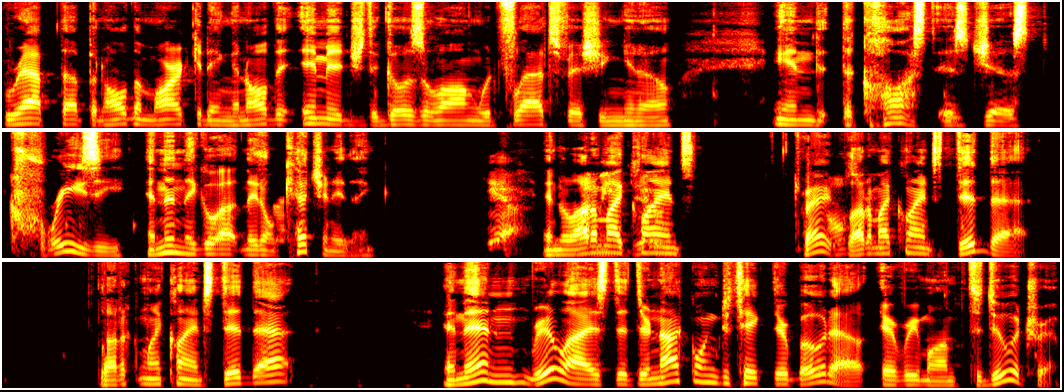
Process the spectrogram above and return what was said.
wrapped up in all the marketing and all the image that goes along with flats fishing you know and the cost is just crazy and then they go out and they don't catch anything Yeah. and a lot I of my mean, dude, clients right. a lot of my clients did that. A lot of my clients did that and then realized that they're not going to take their boat out every month to do a trip.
